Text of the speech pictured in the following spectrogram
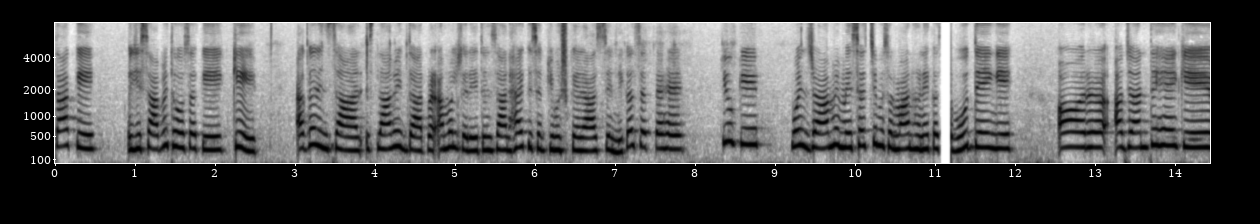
ताकि ये साबित हो सके कि अगर इंसान इस्लामिक दार पर अमल करे तो इंसान हर किस्म की मुश्किल से निकल सकता है, क्योंकि वो इस ड्रामे में सच्चे मुसलमान होने का सबूत देंगे। और आप जानते हैं कि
